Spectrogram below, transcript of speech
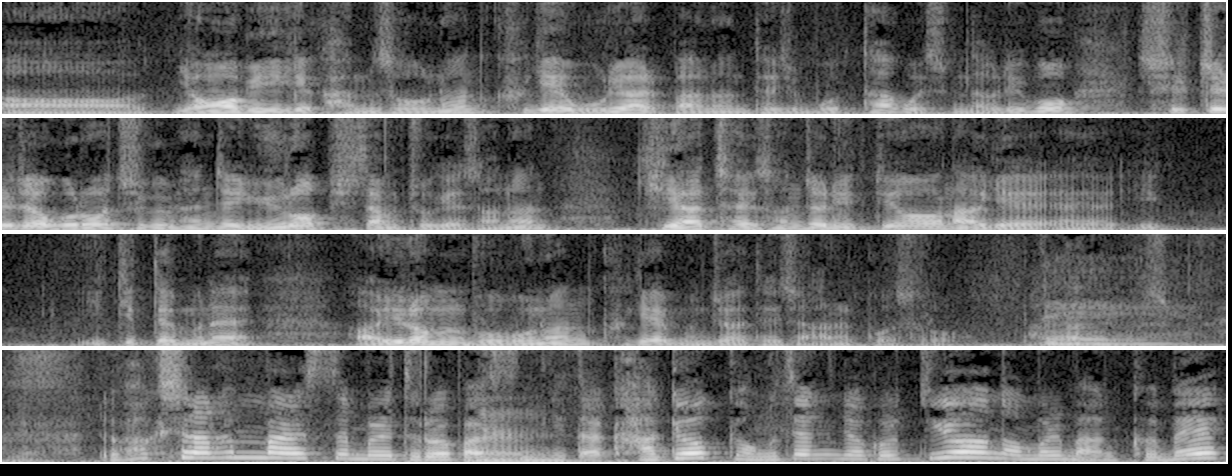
어, 영업이익의 감소는 크게 우려할 바는 되지 못하고 있습니다. 그리고 실질적으로 지금 현재 유럽 시장 쪽에서는 기아차의 선전이 뛰어나게 있, 있기 때문에 어, 이런 부분은 크게 문제가 되지 않을 것으로 판단되고 네. 있습니다. 네. 네, 확실한 한 말씀을 들어봤습니다. 네. 가격 경쟁력을 뛰어넘을 만큼의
